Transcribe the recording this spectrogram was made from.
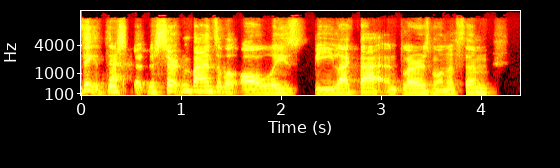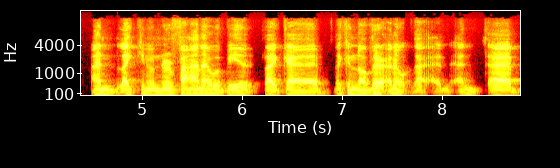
Think there's there's certain bands that will always be like that, and Blur is one of them and like you know Nirvana would be like uh like another and and, and uh,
